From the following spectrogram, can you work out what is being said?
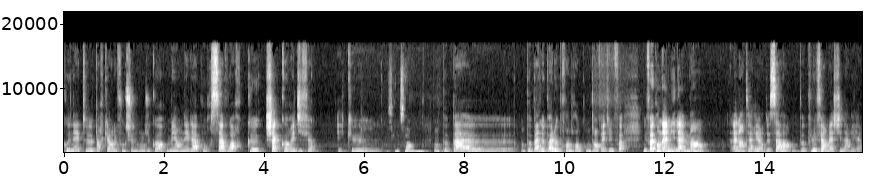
connaître par cœur le fonctionnement du corps, mais on est là pour savoir que chaque corps est différent et que ça. on peut pas euh, on peut pas ne pas le prendre en compte en fait. Une fois une fois qu'on a mis la main à l'intérieur de ça on peut plus faire machine arrière.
